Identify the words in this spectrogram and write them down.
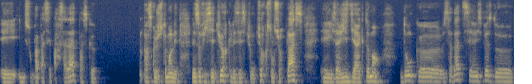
et ils ne sont pas passés par Sadat parce que parce que justement les, les, officiers turcs, les espions turcs sont sur place et ils agissent directement. Donc euh, Sadat, c'est une espèce de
